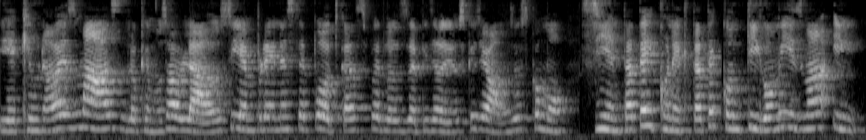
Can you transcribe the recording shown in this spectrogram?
y de que una vez más, lo que hemos hablado siempre en este podcast, pues los episodios que llevamos es como siéntate y conéctate contigo misma y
